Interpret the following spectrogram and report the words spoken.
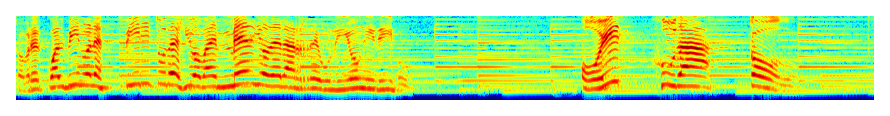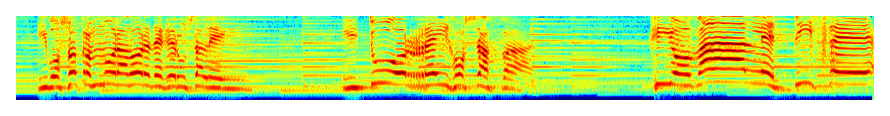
sobre el cual vino el Espíritu de Jehová en medio de la reunión y dijo, oíd Judá todo, y vosotros moradores de Jerusalén, y tú, oh rey Josafat, Jehová les dice,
